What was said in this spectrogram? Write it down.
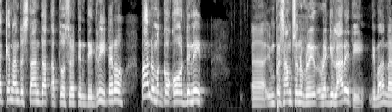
I can understand that up to a certain degree, pero paano magko-coordinate? Uh, yung presumption of re- regularity, di ba, na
